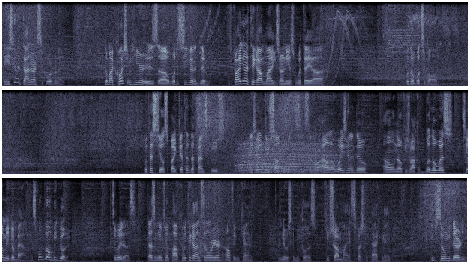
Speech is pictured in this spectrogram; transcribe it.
And he's going to Dynamax the Corviknight. So my question here is, uh, what is he going to do? He's probably going to take out my Xerneas with a, uh... With a, what's it called? With a Steel Spike, get the defense boost. And he's going to do something with this Incineroar. I don't know what he's going to do. I don't know if he's rocking Will-O-Wisp. It's going to be a good battle. This one's going to be good. Let's see what he does. Gleam's going to pop. Can we take out Incineroar here? I don't think we can. I knew it was going to be close. Keeps dropping my special attack, man. Keeps doing me dirty.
